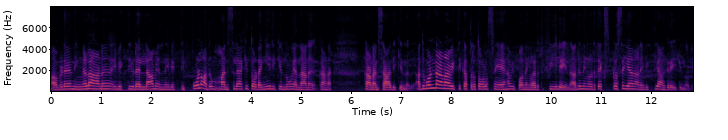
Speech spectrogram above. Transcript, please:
അവിടെ നിങ്ങളാണ് ഈ വ്യക്തിയുടെ എല്ലാം എന്ന് ഈ വ്യക്തി ഇപ്പോൾ അത് മനസ്സിലാക്കി തുടങ്ങിയിരിക്കുന്നു എന്നാണ് കാണാൻ കാണാൻ സാധിക്കുന്നത്. അതുകൊണ്ടാണ് ആ വ്യക്തിക്ക് അത്രത്തോളം സ്നേഹം ഇപ്പോൾ നിങ്ങളടുത്ത് ഫീൽ ചെയ്യുന്നത്. അത് നിങ്ങളടുത്ത് എക്സ്പ്രസ് ചെയ്യാനാണ് ഈ വ്യക്തി ആഗ്രഹിക്കുന്നത്.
